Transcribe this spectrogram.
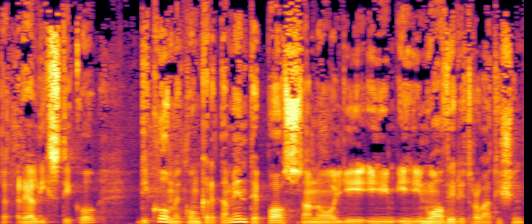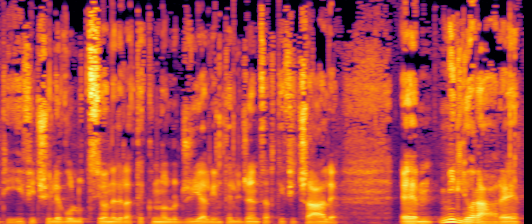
eh, realistico di come concretamente possano gli, i, i, nuovi ritrovati scientifici, l'evoluzione della tecnologia, l'intelligenza artificiale eh, migliorare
